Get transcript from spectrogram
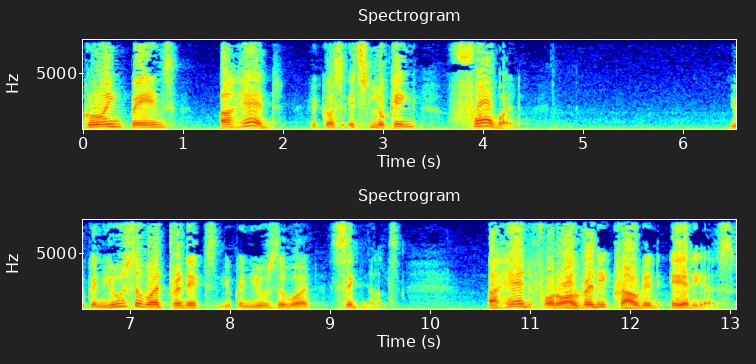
Growing pains ahead because it's looking forward. You can use the word predicts, you can use the word signals. Ahead for already crowded areas.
